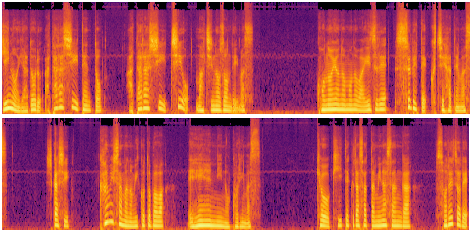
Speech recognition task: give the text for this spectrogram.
義の宿る新しい天と新しい地を待ち望んでいます。この世のものはいずれすべて朽ち果てます。しかし神様の御言葉は永遠に残ります。今日聞いてくださった皆さんがそれぞれ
